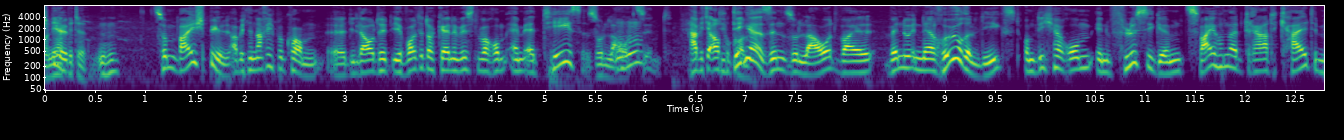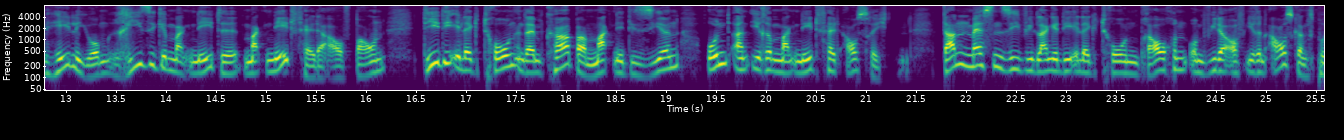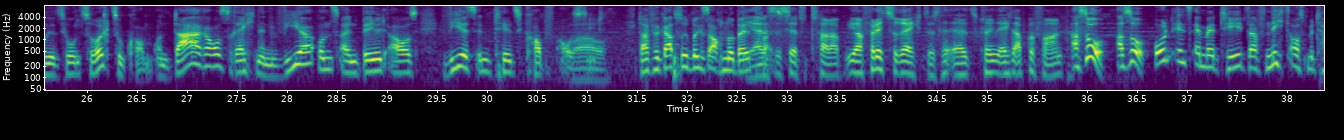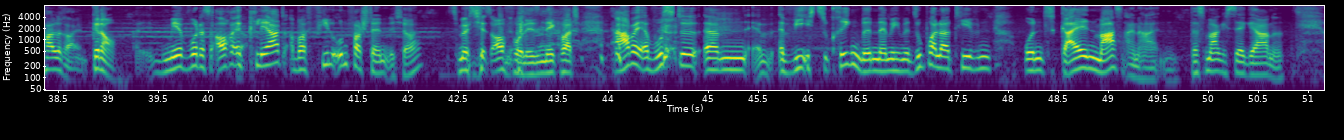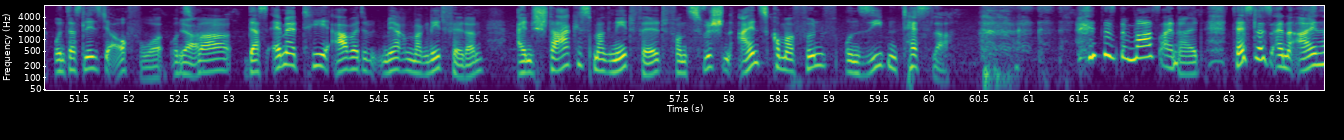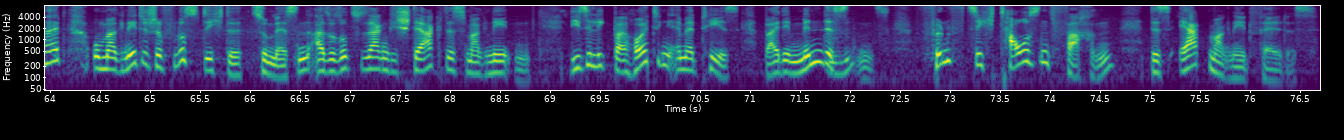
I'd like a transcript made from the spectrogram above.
worden. Ja, bitte. Mhm. Zum Beispiel habe ich eine Nachricht bekommen, äh, die lautet, ihr wolltet doch gerne wissen, warum MRTs so laut mhm. sind. Habe ich auch die bekommen. Die Dinger sind so laut, weil wenn du in der Röhre liegst, um dich herum in flüssigem, 200 Grad kaltem Helium riesige Magnete, Magnetfelder aufbauen, die die Elektronen in deinem Körper magnetisieren und an ihrem Magnetfeld ausrichten. Dann messen sie, wie lange die Elektronen brauchen, um wieder auf ihren Ausgangspositionen zurückzukommen. Und daraus rechnen wir uns ein Bild aus, wie es in Tills Kopf aussieht. Wow. Dafür gab es übrigens auch einen Nobelpreis. Ja, das ist ja total ab. Ja, völlig zu Recht. Das, äh, das, klingt echt abgefahren. Ach so, ach so. Und ins MRT darf nichts aus Metall rein. Genau. Mir wurde das auch ja. erklärt, aber viel unverständlicher. Das möchte ich jetzt auch vorlesen. Nee, Quatsch. Aber er wusste, ähm, wie ich zu kriegen bin, nämlich mit Superlativen und geilen Maßeinheiten. Das mag ich sehr gerne. Und das lese ich dir auch vor. Und ja. zwar, das MRT arbeitet mit mehreren Magnetfeldern. Ein starkes Magnetfeld von zwischen 1,5 und 7 Tesla. Das ist eine Maßeinheit. Tesla ist eine Einheit, um magnetische Flussdichte zu messen, also sozusagen die Stärke des Magneten. Diese liegt bei heutigen MRTs bei dem mindestens mhm. 50.000-fachen des Erdmagnetfeldes.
